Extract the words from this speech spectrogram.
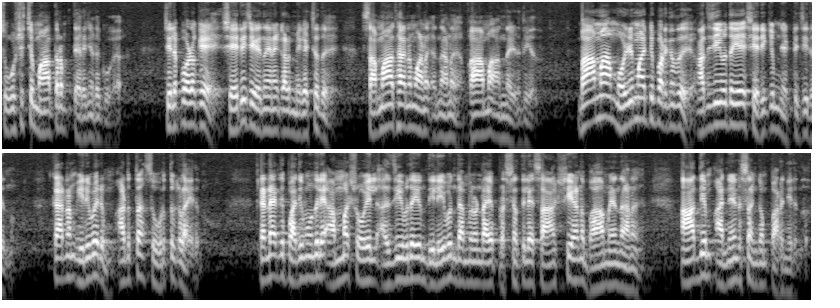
സൂക്ഷിച്ച് മാത്രം തിരഞ്ഞെടുക്കുക. ചിലപ്പോഴൊക്കെ ശരി ചെയ്യുന്നതിനേക്കാൾ മികച്ചത് സമാധാനമാണ് എന്നാണ് ഭാമ അന്ന് എഴുതിയത്. ഭാമ മൊഴിമാറ്റി പറഞ്ഞത് അതിജീവിതയെ ശരിക്കും ഞെട്ടിച്ചിരുന്നു. കാരണം ഇരുവരും അടുത്ത സുഹൃത്തുക്കളായിരുന്നു. രണ്ടായിരത്തി പതിമൂന്നിലെ അമ്മ ഷോയിൽ അതിജീവിതയും ദിലീപും തമ്മിലുണ്ടായ പ്രശ്നത്തിലെ സാക്ഷിയാണ് ഭാമയെന്നാണ് ആദ്യം അന്വേഷണ സംഘം പറഞ്ഞിരുന്നത്.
